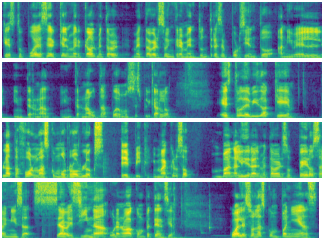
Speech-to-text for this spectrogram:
Que esto puede ser que el mercado del metaverso incremente un 13% a nivel interna, internauta, podemos explicarlo. Esto debido a que plataformas como Roblox, Epic y Microsoft van a liderar el metaverso, pero se avecina, se avecina una nueva competencia. ¿Cuáles son las compañías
